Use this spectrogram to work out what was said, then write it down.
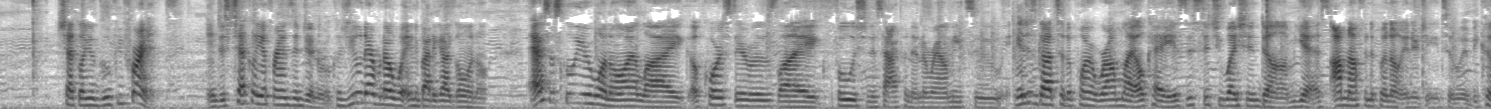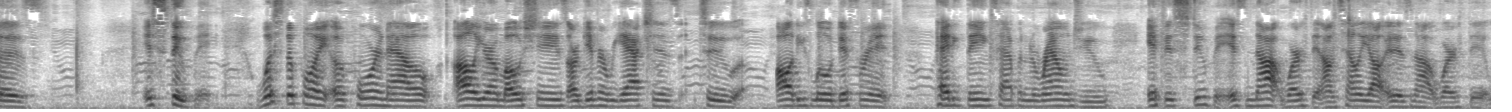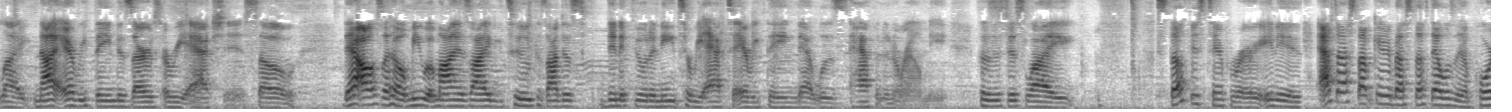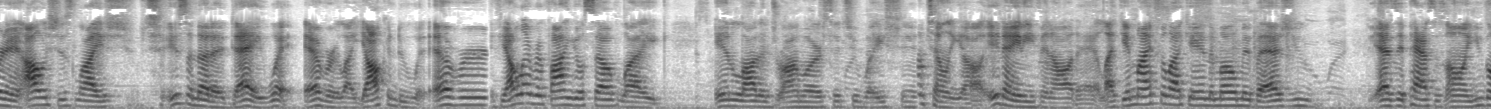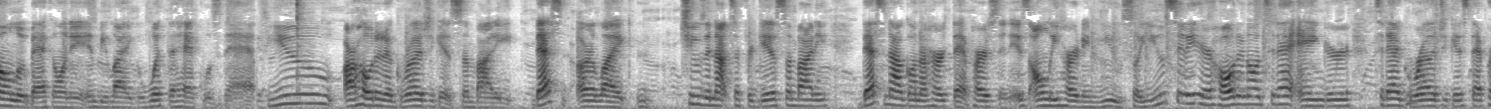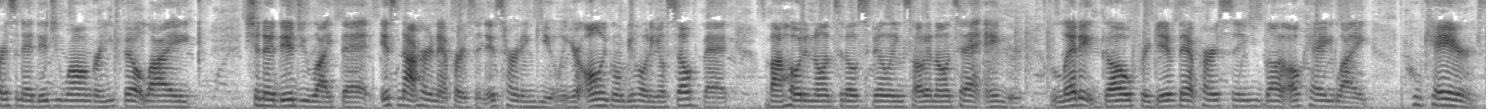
Check on your goofy friends. And just check on your friends in general. Cause you never know what anybody got going on as the school year went on, like, of course, there was like foolishness happening around me too. It just got to the point where I'm like, okay, is this situation dumb? Yes, I'm not gonna put no energy into it because it's stupid. What's the point of pouring out all your emotions or giving reactions to all these little different petty things happening around you if it's stupid it's not worth it i'm telling y'all it is not worth it like not everything deserves a reaction so that also helped me with my anxiety too because I just didn't feel the need to react to everything that was happening around me. Because it's just like stuff is temporary. It is. After I stopped caring about stuff that was important I was just like it's another day. Whatever. Like y'all can do whatever. If y'all ever find yourself like in a lot of drama or situation I'm telling y'all it ain't even all that. Like it might feel like in the moment but as you as it passes on, you gonna look back on it and be like, what the heck was that? If you are holding a grudge against somebody, that's, or like choosing not to forgive somebody, that's not gonna hurt that person. It's only hurting you. So you sitting here holding on to that anger, to that grudge against that person that did you wrong or you felt like have did you like that. It's not hurting that person. It's hurting you. And you're only gonna be holding yourself back by holding on to those feelings, holding on to that anger. Let it go. Forgive that person. You go, okay, like, who cares?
